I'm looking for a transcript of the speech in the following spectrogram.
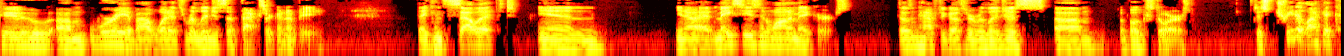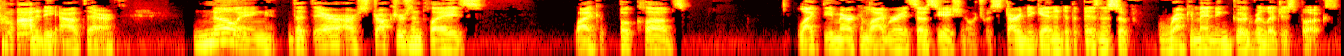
to um, worry about what its religious effects are going to be. They can sell it in, you know, at Macy's and Wanamaker's. Doesn't have to go through religious um, bookstores. Just treat it like a commodity out there, knowing that there are structures in place, like book clubs, like the American Library Association, which was starting to get into the business of recommending good religious books.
